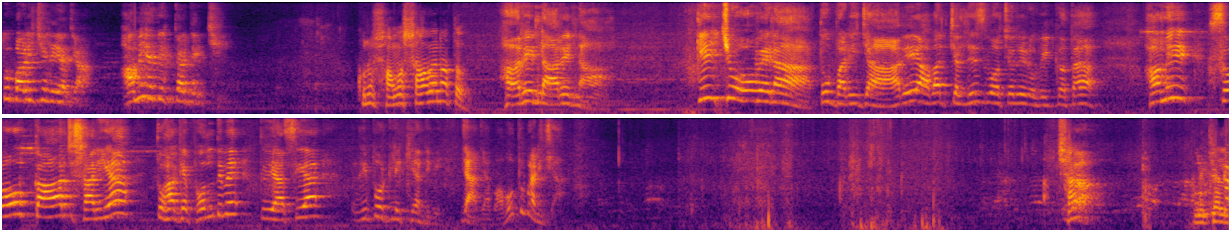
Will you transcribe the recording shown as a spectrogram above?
তুই বাড়ি চলে যা আমি এদিকটা দেখছি। কোনো সমস্যা হবে না তো? আরে না রে না কিচ্ছু হবে না তুই বাড়ি যা আরে আবার চল্লিশ বছরের অভিজ্ঞতা। আমি সব কাজ সারিয়া তোহাকে ফোন দিবে তুই আসিয়া রিপোর্ট লিখিয়া দিবি। যা যা বাবু তুই বাড়ি যা। আচ্ছা। আমি তাহলে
